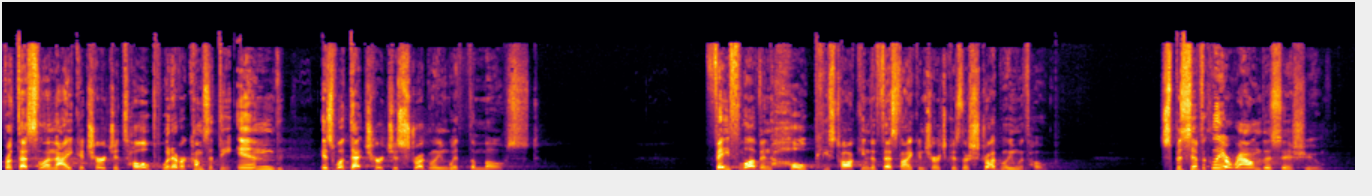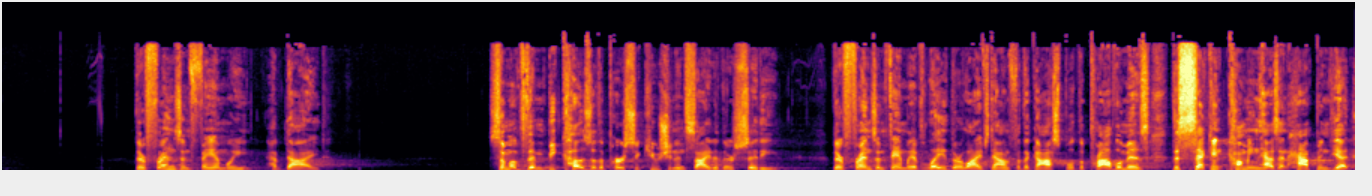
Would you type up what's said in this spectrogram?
For Thessalonica church, it's hope. Whatever comes at the end is what that church is struggling with the most. Faith, love, and hope, he's talking to the Thessalonican church because they're struggling with hope. Specifically around this issue, their friends and family have died. Some of them because of the persecution inside of their city. Their friends and family have laid their lives down for the gospel. The problem is the second coming hasn't happened yet.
